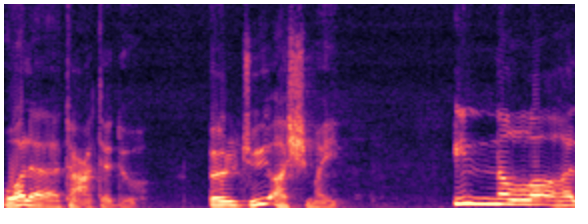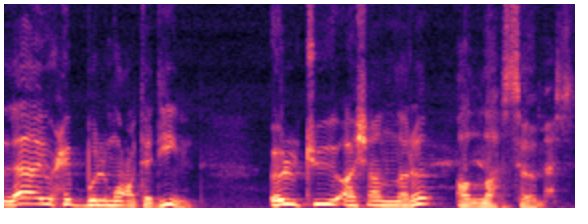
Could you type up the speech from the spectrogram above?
La ta'tedu. Ölçüyü aşmayın. İnna Allah la yuhibbul mu'tedin. Ölçüyü aşanları Allah sevmez.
